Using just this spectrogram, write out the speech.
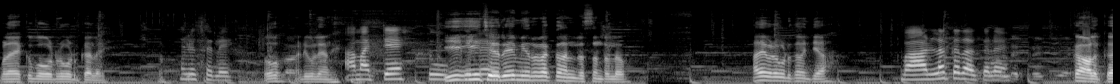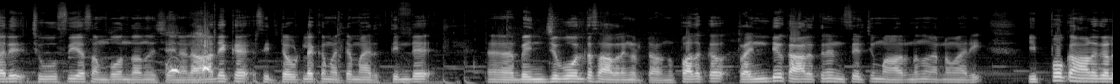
ബ്ലാക്ക് ബോർഡർ കൊടുക്കാല്ലേ? ഓ അടിപൊളിയാണ്. ഈ ഈ ചെറിയ മിററൊക്കെ നല്ല രസമുണ്ടല്ലോ. അതെവിടെ കൊടുക്കാൻ പറ്റിയാ? ഒക്കെ ആൾക്കാർ ചൂസ് ചെയ്യുക സംഭവം എന്താന്ന് വെച്ച് കഴിഞ്ഞാൽ ആദ്യമൊക്കെ സിറ്റ് ഔട്ടിലൊക്കെ മറ്റേ മരത്തിന്റെ ബെഞ്ച് പോലത്തെ സാധനങ്ങൾ ഇട്ടായിരുന്നു. ഇപ്പൊ അതൊക്കെ ട്രെൻഡ് കാലത്തിനനുസരിച്ച് മാറണമെന്ന് പറഞ്ഞ മാതിരി ഇപ്പോൾ ഒക്കെ ആളുകൾ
